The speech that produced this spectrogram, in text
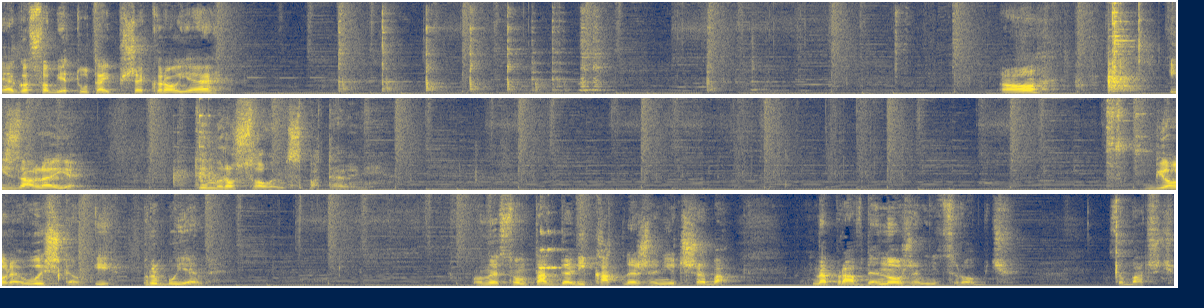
Ja go sobie tutaj przekroję. O! I zaleję tym rosołem z patelni. Biorę łyżkę i próbujemy. One są tak delikatne, że nie trzeba naprawdę nożem nic robić. Zobaczcie.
